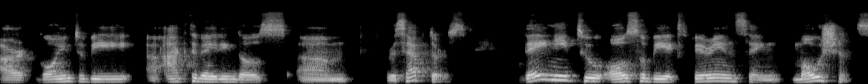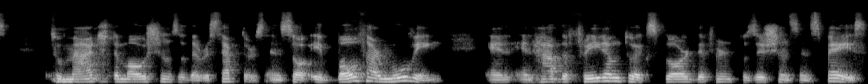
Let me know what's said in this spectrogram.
are going to be uh, activating those um, receptors, they need to also be experiencing motions to mm-hmm. match the motions of the receptors. And so if both are moving and, and have the freedom to explore different positions in space,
